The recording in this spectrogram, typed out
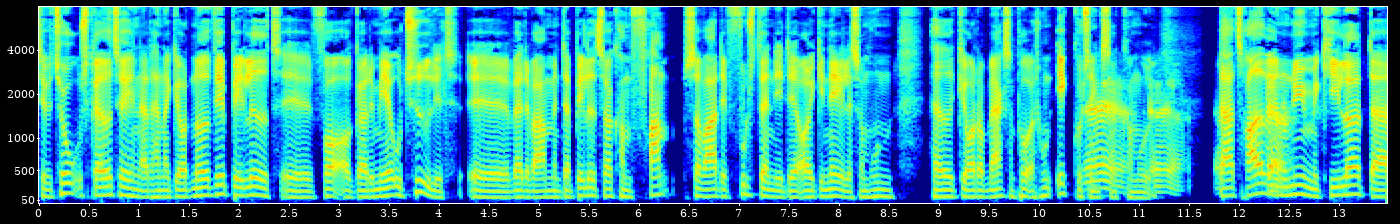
TV2 skrevet til hende, at han har gjort noget ved billedet øh, for at gøre det mere utydeligt, øh, hvad det var. Men da billedet så kom frem, så var det fuldstændig det originale, som hun havde gjort opmærksom på, at hun ikke kunne tænke sig at komme ud. Ja, ja. Der er 30 ja. anonyme kilder, der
